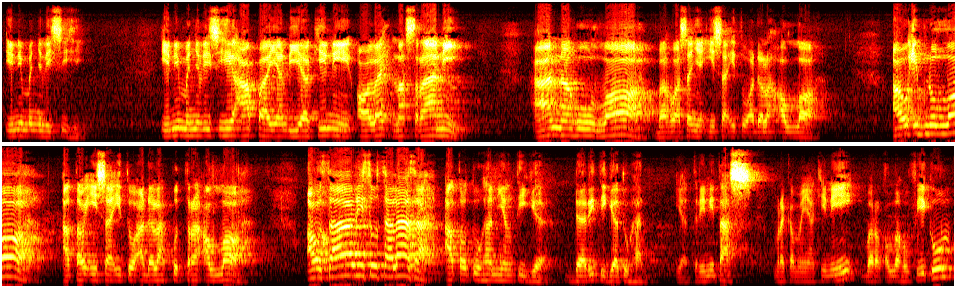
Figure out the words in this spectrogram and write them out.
Ini menyelisihi. Ini menyelisihi apa yang diyakini oleh Nasrani. Anahu Allah, bahwasanya Isa itu adalah Allah. Au ibnullah atau Isa itu adalah putra Allah. Au thalithu thalathah atau Tuhan yang tiga dari tiga Tuhan. Ya, Trinitas. Mereka meyakini barakallahu fikum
